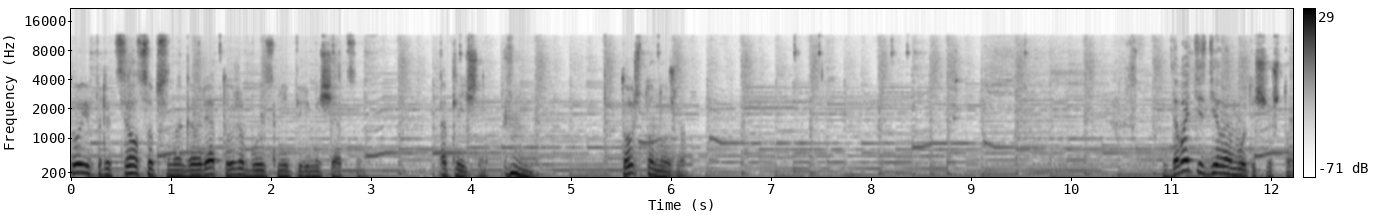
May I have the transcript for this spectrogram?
то и прицел, собственно говоря, тоже будет с ней перемещаться. Отлично. То, что нужно. Давайте сделаем вот еще что.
